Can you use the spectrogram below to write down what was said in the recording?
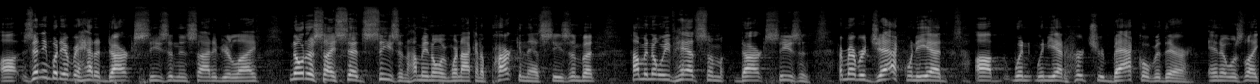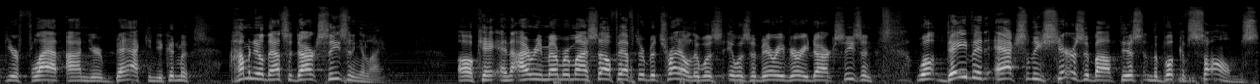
uh, has anybody ever had a dark season inside of your life? Notice I said season. How many know we're not going to park in that season, but how many know we've had some dark seasons? I remember Jack when he had uh, when when you had hurt your back over there, and it was like you're flat on your back and you couldn't move. How many know that's a dark season in life? Okay, and I remember myself after betrayal. It was it was a very very dark season. Well, David actually shares about this in the book of Psalms,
